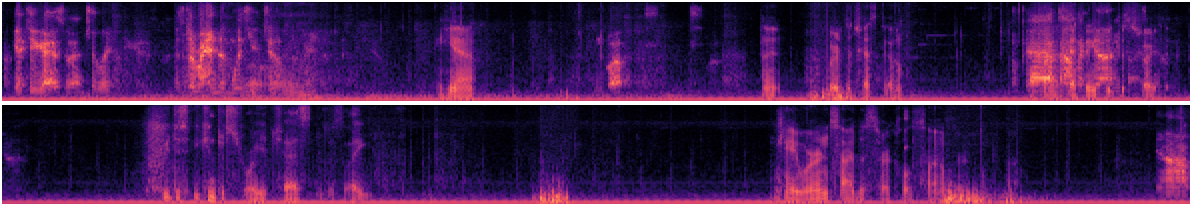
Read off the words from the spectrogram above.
I'll get to you guys eventually. Is the random with you too? Yeah. Well, uh, Where'd the chest go? okay, I I found the think gun. we destroyed it. You just you can destroy your chest and just like Okay, we're inside the circle, so Yeah,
